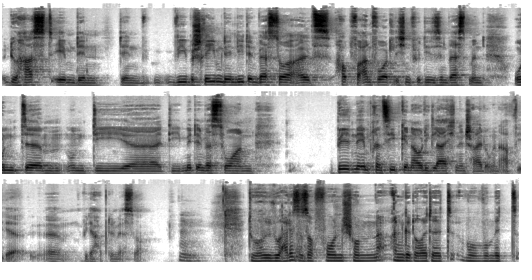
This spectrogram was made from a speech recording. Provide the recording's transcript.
du hast eben den, den, wie beschrieben, den Lead-Investor als Hauptverantwortlichen für dieses Investment und, ähm, und die, äh, die Mitinvestoren bilden im Prinzip genau die gleichen Entscheidungen ab wie der, äh, wie der Hauptinvestor. Hm. Du, du hattest es auch vorhin schon angedeutet, wo, womit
